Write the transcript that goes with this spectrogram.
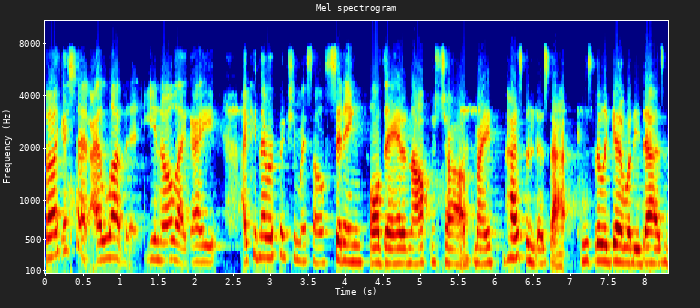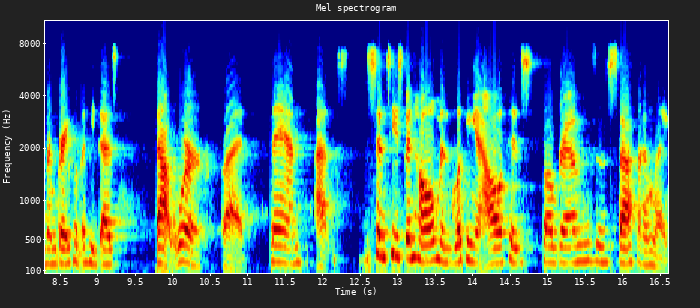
but like I said, I love it. You know, like I I could never picture myself sitting all day at an office job. My husband does that. He's really good at what he does, and I'm grateful that he does that work. But man, uh, since he's been home and looking at all of his programs and stuff, I'm like,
